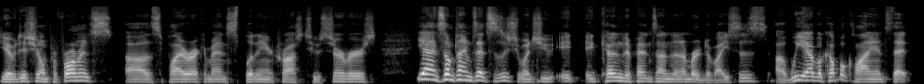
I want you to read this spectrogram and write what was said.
Do you have additional performance? Uh, the supplier recommends splitting across two servers. Yeah, and sometimes that's the solution. Once you, it, it kind of depends on the number of devices. Uh, we have a couple clients that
